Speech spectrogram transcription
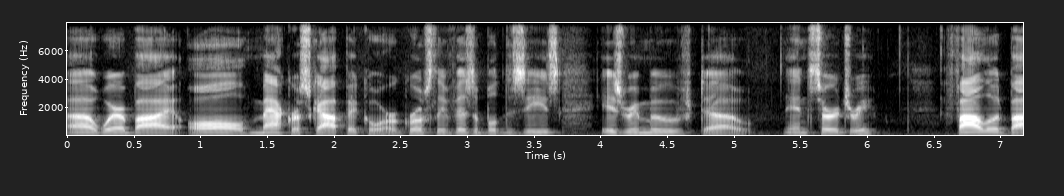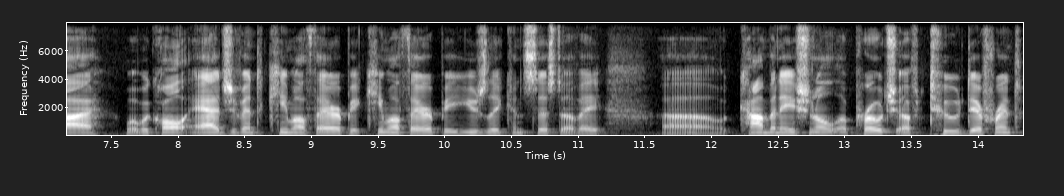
uh, whereby all macroscopic or grossly visible disease is removed uh, in surgery, followed by what we call adjuvant chemotherapy. Chemotherapy usually consists of a uh, combinational approach of two different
